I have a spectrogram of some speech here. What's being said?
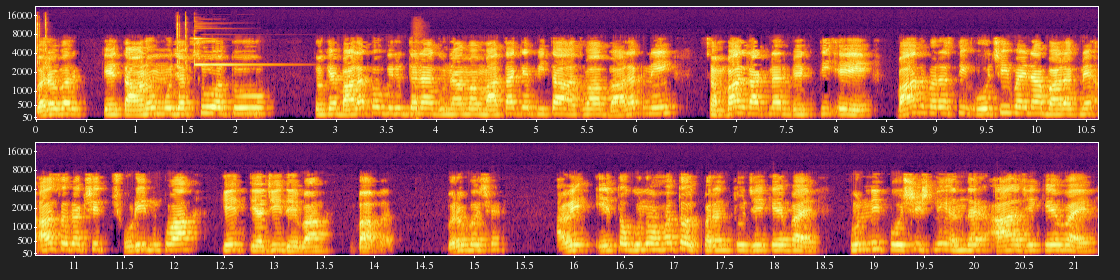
બરોબર, કે તાણું મુજબ શું હતું? તો કે બાળકો વિરુદ્ધના ગુનામાં માતા કે પિતા અથવા બાળકની સંભાળ રાખનાર વ્યક્તિએ બાર વર્ષથી ઓછી વયના બાળકને અસુરક્ષિત છોડી મૂકવા કે ત્યજી દેવા બાબત. બરોબર છે? હવે એ તો ગુનો હતો પરંતુ જે કહેવાય, ખૂનની કોશિશની અંદર આ જે કહેવાય,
